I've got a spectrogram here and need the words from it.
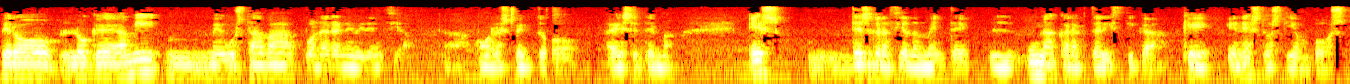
Pero lo que a mí me gustaba poner en evidencia ah, con respecto a ese tema es desgraciadamente una característica que en estos tiempos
